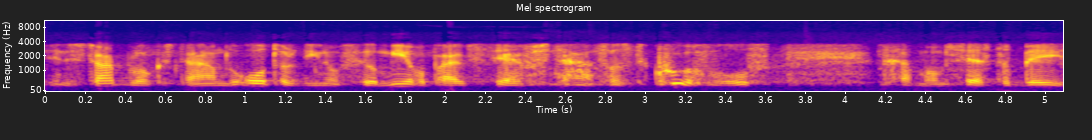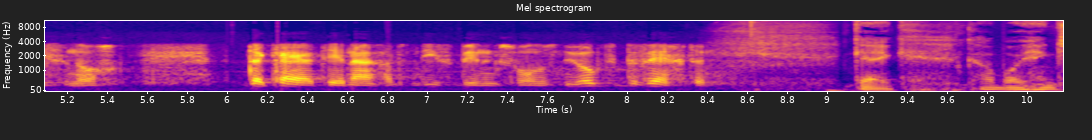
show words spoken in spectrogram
in de startblokken staan. De otter die nog veel meer op uitsterven staat als de koerwolf. Het gaat maar om 60 beesten nog. Daar keihard tegenaan gaat om die verbindingszones nu ook te bevechten. Kijk, cowboy Henk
